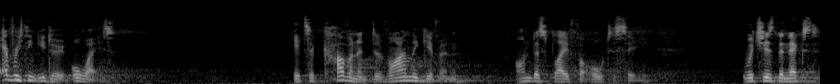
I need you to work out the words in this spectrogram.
everything you do, always. It's a covenant divinely given on display for all to see, which is the next,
